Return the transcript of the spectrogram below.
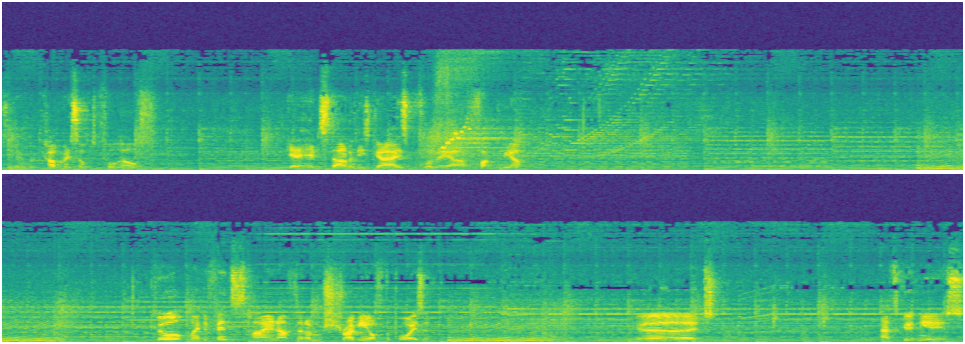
See if I can recover myself to full health. Get a head start on these guys before they uh, fuck me up. Cool, my defense is high enough that I'm shrugging off the poison. Good. That's good news.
